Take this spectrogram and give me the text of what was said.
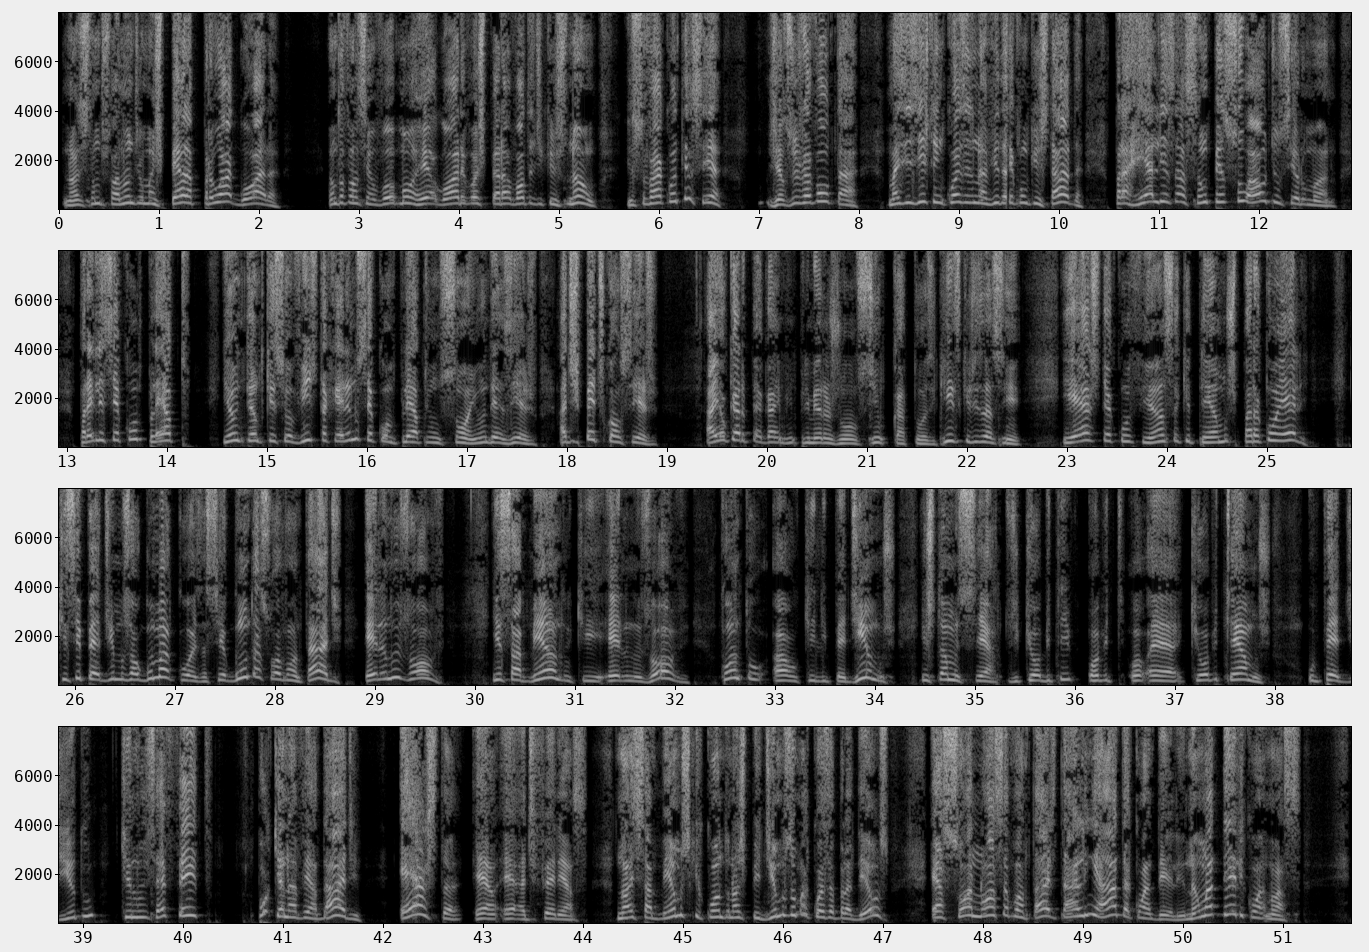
Nós estamos falando de uma espera para o agora. Eu não estou falando assim, eu vou morrer agora e vou esperar a volta de Cristo. Não, isso vai acontecer. Jesus vai voltar. Mas existem coisas na vida a ser conquistada para a realização pessoal de um ser humano, para ele ser completo. E eu entendo que esse ouvinte está querendo ser completo em um sonho, um desejo, a despeito de qual seja. Aí eu quero pegar em 1 João 5, 14, 15, que diz assim: E esta é a confiança que temos para com Ele, que se pedimos alguma coisa segundo a Sua vontade, Ele nos ouve. E sabendo que Ele nos ouve, quanto ao que lhe pedimos, estamos certos de que, obte, obte, é, que obtemos o pedido que nos é feito. Porque, na verdade, esta é, é a diferença. Nós sabemos que quando nós pedimos uma coisa para Deus, é só a nossa vontade estar tá alinhada com a dele, não a dele com a nossa.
